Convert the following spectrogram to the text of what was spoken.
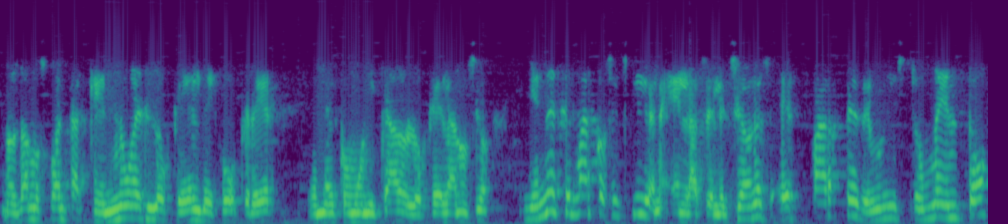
nos damos cuenta que no es lo que él dejó creer en el comunicado, lo que él anunció. Y en ese marco se inscriben en las elecciones, es parte de un instrumento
